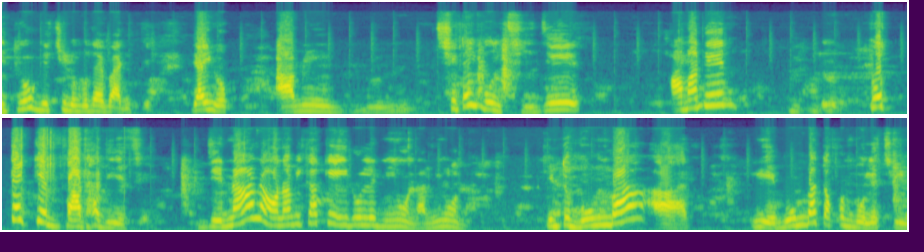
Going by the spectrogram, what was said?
ঋতুও গেছিল বোধহয় বাড়িতে। যাই হোক, আমি সেটাই বলছি যে আমাদের প্রত্যেককে বাধা দিয়েছে যে না না, অনামিকাকে এই রোলে নিও না নিও না। কিন্তু বুম্বা আর ইয়ে বুম্বা তখন বলেছিল,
